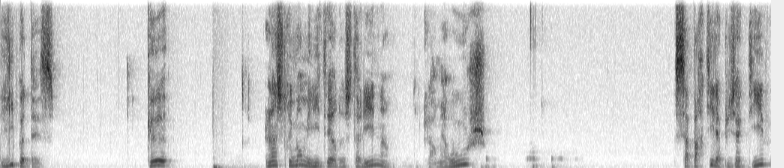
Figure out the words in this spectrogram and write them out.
l'hypothèse que l'instrument militaire de Staline, l'armée rouge, sa partie la plus active,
